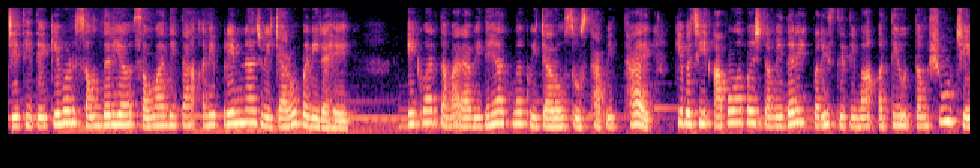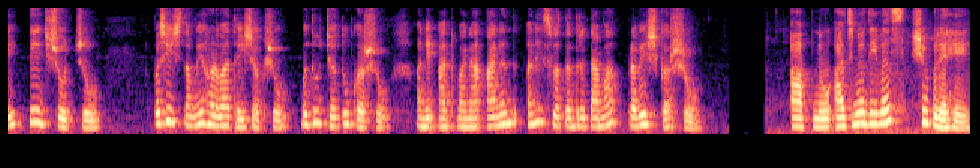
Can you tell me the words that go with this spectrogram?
જેથી તે કેવળ સૌંદર્ય, સંવાદિતા અને પ્રેમના જ વિચારો બની રહે. એકવાર તમારા વિધેયાત્મક વિચારો સુસ્થાપિત થાય કે પછી આપોઆપ જ તમે દરેક પરિસ્થિતિમાં અતિ ઉત્તમ શું છે તે જ શોધશો. પછી જ તમે હળવા થઈ શકશો, બધું જતું કરશો અને આત્માના આનંદ અને સ્વતંત્રતામાં પ્રવેશ કરશો. આપનો આજનો દિવસ શુભ રહે.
